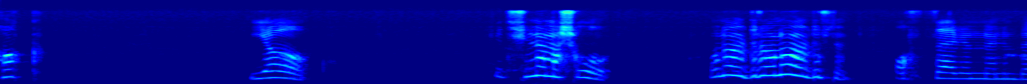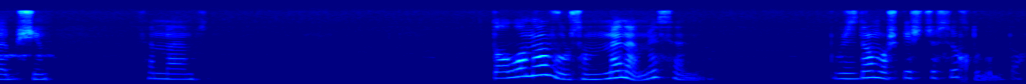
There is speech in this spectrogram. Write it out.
hak. Ya. Git işinlə məşğul ol. Onu öldür, onu öldürsən. Aferin mənim bəbişim. Sən mənimsən. Dala nə vursan mənəm ya sən. Bizdən başqa kəs yoxdur burada.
